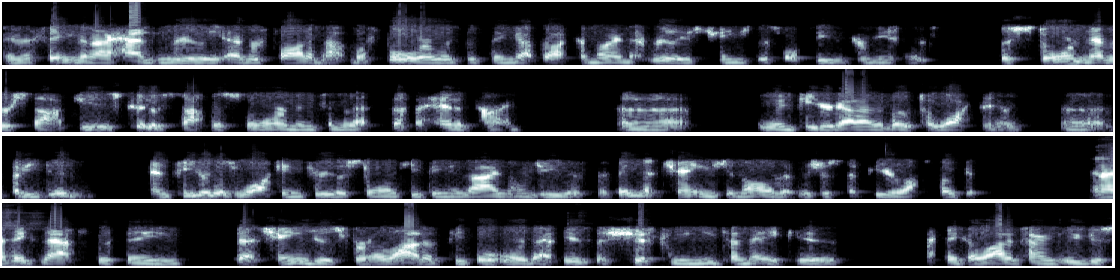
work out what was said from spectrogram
And the thing that I hadn't really ever thought about before was the thing that brought to mind that really has changed this whole season for me. Was the storm never stopped. Jesus could have stopped the storm and some of that stuff ahead of time uh, when Peter got out of the boat to walk to him uh, but he didn't. And Peter was walking through the storm, keeping his eyes on Jesus. The thing that changed in all of it was just that Peter lost focus. And I think that's the thing that changes for a lot of people, or that is the shift we need to make. Is I think a lot of times we just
